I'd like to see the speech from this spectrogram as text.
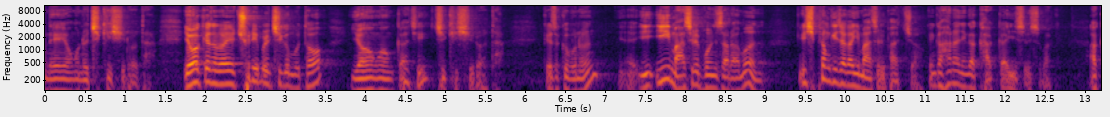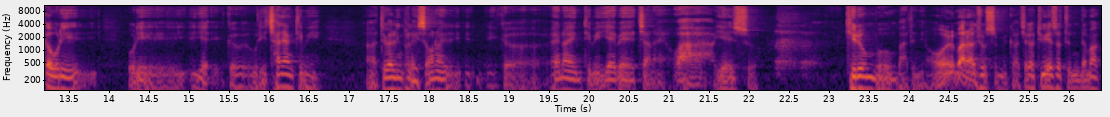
내 영혼을 지키시로다. 여호와께서 너의 출입을 지금부터 영원까지 지키시로다. 그래서 그분은 이, 이 맛을 본 사람은 이 시편 기자가 이 맛을 봤죠. 그러니까 하나님과 가까이 있을 수밖에. 아까 우리 우리 예, 그 우리 찬양팀이 어, 드웰링 플레이스 오늘 그 NIM 팀이 예배했잖아요. 와 예수 기름 부음 받으니 얼마나 좋습니까? 제가 뒤에서 듣는데 막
